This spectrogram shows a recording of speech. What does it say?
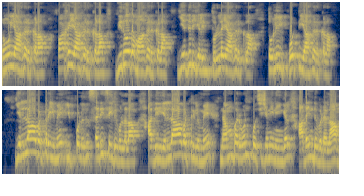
நோயாக இருக்கலாம் பகையாக இருக்கலாம் விரோதமாக இருக்கலாம் எதிரிகளின் தொல்லையாக இருக்கலாம் தொழில் போட்டியாக இருக்கலாம். எல்லாவற்றையுமே இப்பொழுது சரி செய்து கொள்ளலாம். அதில் எல்லாவற்றிலுமே நம்பர் ஒன் பொசிஷனை நீங்கள் அடைந்து விடலாம்.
